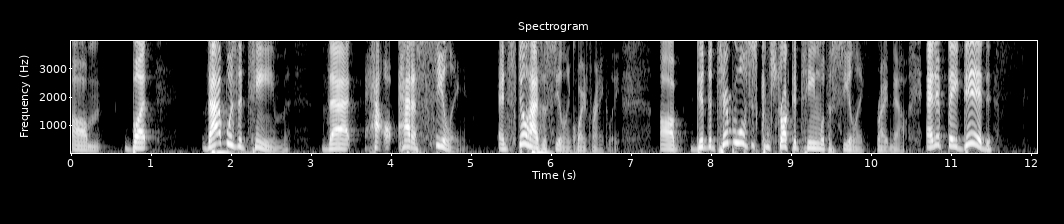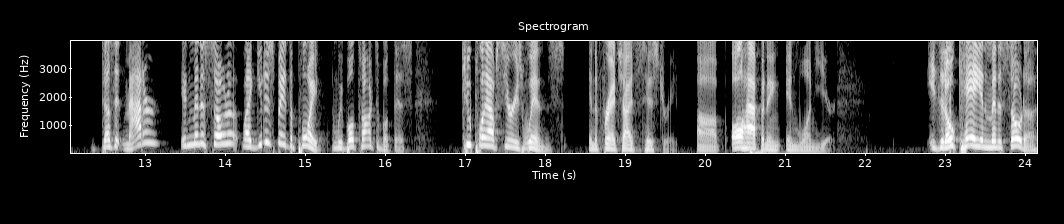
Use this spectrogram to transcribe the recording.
Um, but that was a team that ha- had a ceiling and still has a ceiling, quite frankly. Uh, did the Timberwolves just construct a team with a ceiling right now? And if they did, does it matter in Minnesota? Like you just made the point, and we both talked about this. Two playoff series wins in the franchise's history, uh, all happening in one year. Is it okay in Minnesota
